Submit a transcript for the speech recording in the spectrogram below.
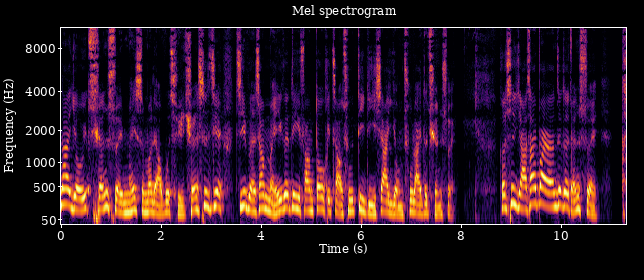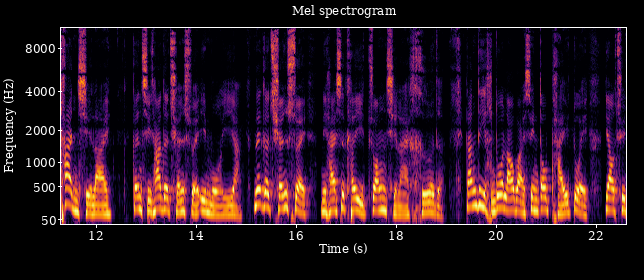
那有一泉水没什么了不起，全世界基本上每一个地方都可以找出地底下涌出来的泉水。可是亚塞拜然这个泉水看起来跟其他的泉水一模一样，那个泉水你还是可以装起来喝的。当地很多老百姓都排队要去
